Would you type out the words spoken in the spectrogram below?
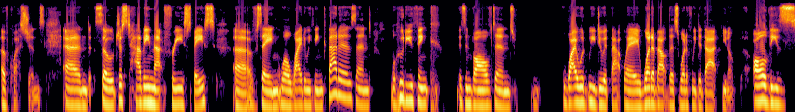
of questions. And so just having that free space of saying, well, why do we think that is? And well, who do you think is involved? And why would we do it that way? What about this? What if we did that? You know, all these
